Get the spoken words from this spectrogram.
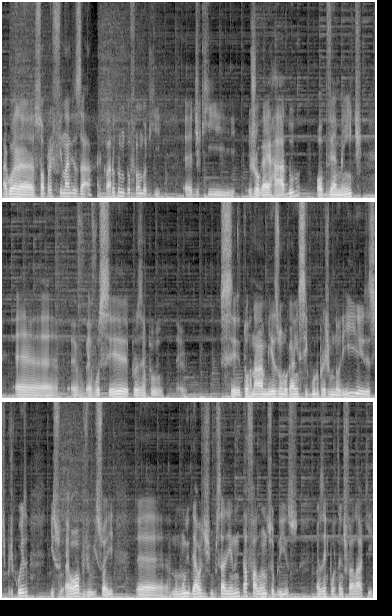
Agora, só para finalizar, é claro que eu não tô falando aqui é, de que jogar errado obviamente, é, é, é você, por exemplo, se tornar a mesa um lugar inseguro para as minorias, esse tipo de coisa. Isso é óbvio, isso aí. É, no mundo ideal a gente não precisaria nem estar tá falando sobre isso, mas é importante falar que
